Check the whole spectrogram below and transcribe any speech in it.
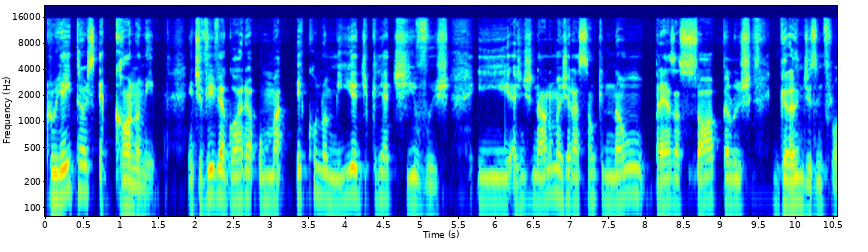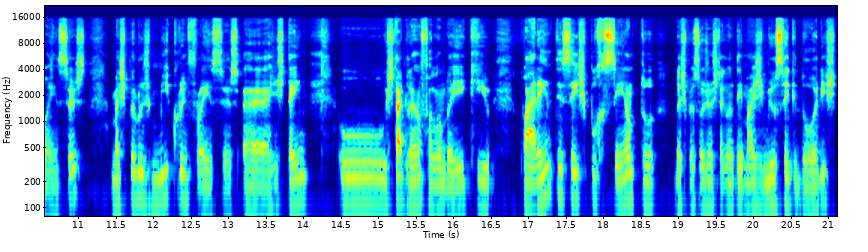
Creators Economy. A gente vive agora uma economia de criativos e a gente está numa geração que não preza só pelos grandes influencers, mas pelos micro-influencers. É, a gente tem o Instagram falando aí que 46% das pessoas no Instagram têm mais de mil seguidores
